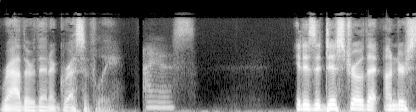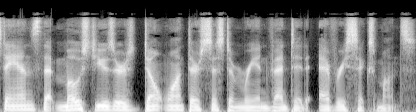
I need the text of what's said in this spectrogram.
rather than aggressively. iOS. It is a distro that understands that most users don't want their system reinvented every six months.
